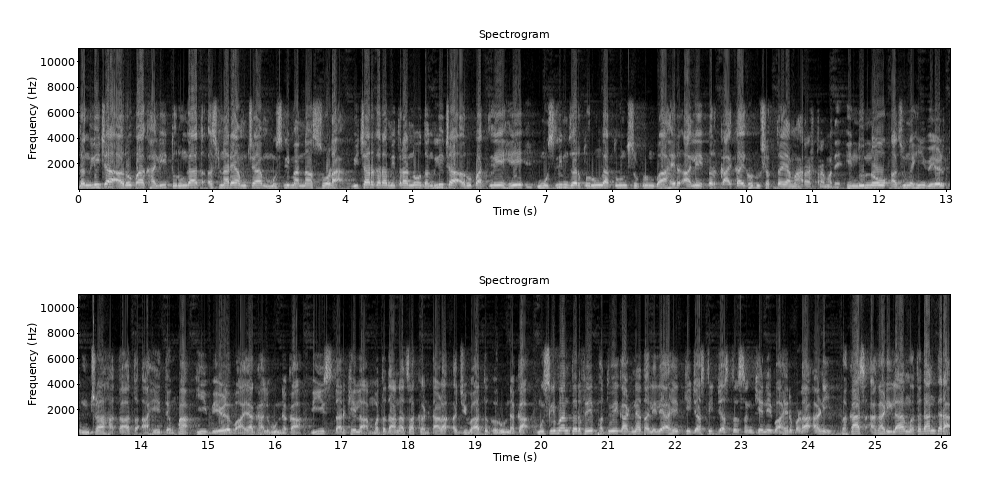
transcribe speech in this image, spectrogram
दंगलीच्या आरोपाखाली तुरुंगात असणाऱ्या आमच्या मुस्लिमांना सोडा. विचार करा मित्रांनो दंगलीच्या आरोपातले हे मुस्लिम जर तुरुंगातून सुटून बाहेर आले तर काय काय घडू शकतं या महाराष्ट्रामध्ये? हिंदूंनो अजूनही वेळ तुमच्या हातात आहे तेव्हा ही वेळ वाया घालवू नका. वीस तारखेला मतदानाचा कंटाळा अजिबात करू नका. मुस्लिमांतर्फे फतवे काढण्यात आलेले आहेत की जास्तीत जास्त संख्येने बाहेर पडा आणि भकास आघाडीला मतदान करा.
